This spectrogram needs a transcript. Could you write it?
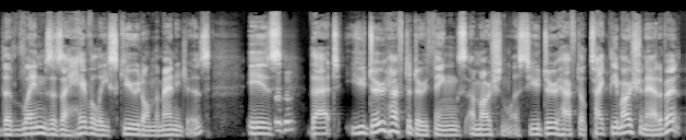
The lenses are heavily skewed on the managers. Is mm-hmm. that you do have to do things emotionless. You do have to take the emotion out of it.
